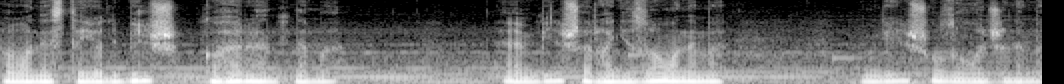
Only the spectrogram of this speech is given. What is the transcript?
Вони стають більш когерентними, більш організованими, більш узгодженими.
